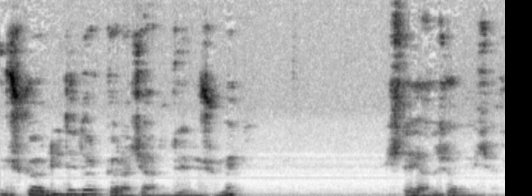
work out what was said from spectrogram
3 gördüğü de 4 kör açardı diye düşünmek işte yanlış olmayacaktır.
